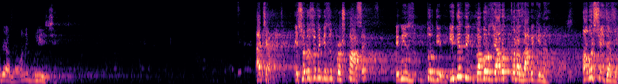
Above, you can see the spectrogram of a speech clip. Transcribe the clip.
ওরে আল্লাহ, অনেক গুলিয়েছে আচ্ছা এই ছোট ছোট কিছু প্রশ্ন আছে এগুলি উত্তর দিয়ে ঈদের দিন কবর জিয়ারত করা যাবে কিনা? অবশ্যই যাবে।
